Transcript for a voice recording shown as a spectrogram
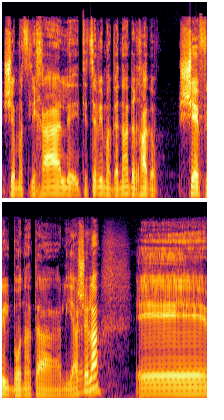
שמצליחה להתייצב עם הגנה, דרך אגב, שפילד בעונת העלייה שלה. אה,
